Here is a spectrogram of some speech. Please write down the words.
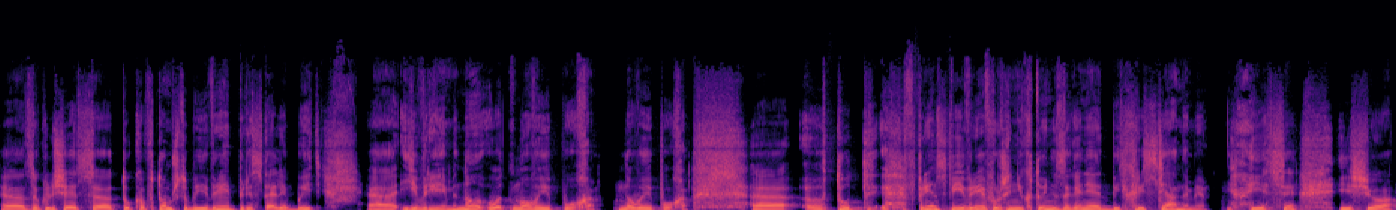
э, заключается только в том, чтобы евреи перестали быть евреями. Ну, вот новая эпоха. Новая эпоха. Тут, в принципе, евреев уже никто не загоняет быть христианами. Если еще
